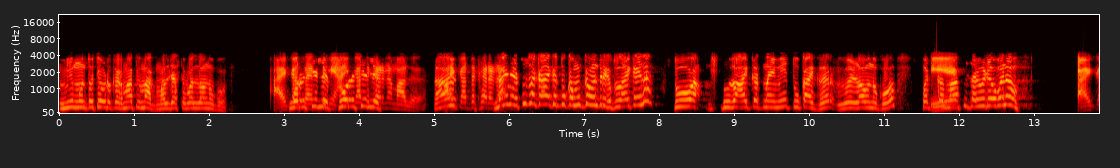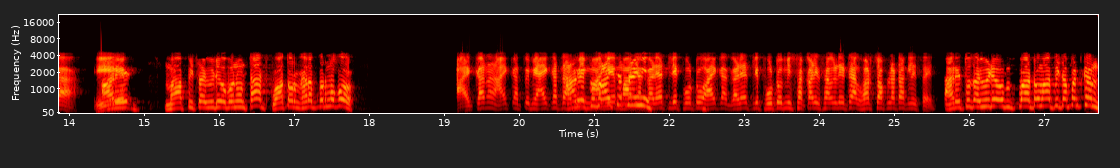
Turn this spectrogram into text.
मी म्हणतो तेवढं कर माफी माग मला जास्त बोल लावू नको. ऐका पोरं साहेब चिडले, तुम्ही पोरं ऐका तर चिडले. खरं ना माझं. हा? ऐका तर खरं ना. नाही नाही तुझं काय कर तू का मुख्यमंत्री का तुझं ऐकायला? तू तुझं ऐकत नाही मी तू काय कर वेळ लावू नको. पटकन एक- माफीचा व्हिडिओ बनव. ऐका. अरे माफीचा व्हिडिओ बनवून टाक. वातावरण खराब करू नको. ऐका ना ऐका तुम्ही ऐका तर. अरे मी तुझं माझे- ऐकत माझ्या नाही. गळ्यातले फोटो ऐका गळ्यातले फोटो मी सकाळी सगळे टाक व्हॉट्सअपला टाकले साहेब. अरे तुझा व्हिडिओ पाठव माफीचा पटकन.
